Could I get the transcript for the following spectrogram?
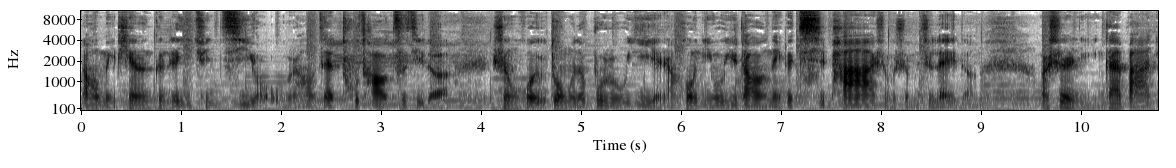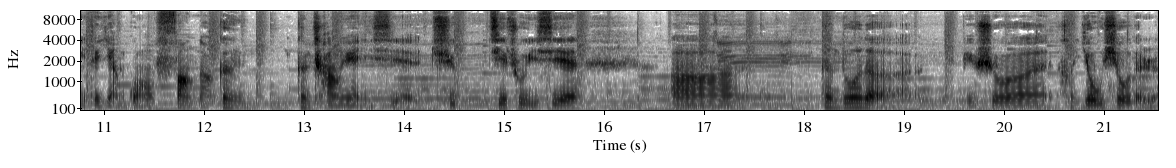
然后每天跟着一群基友，然后在吐槽自己的生活有多么的不如意，然后你又遇到了哪个奇葩什么什么之类的，而是你应该把你的眼光放到更更长远一些，去接触一些。啊，更多的，比如说很优秀的人，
